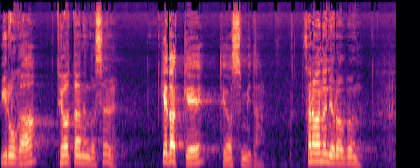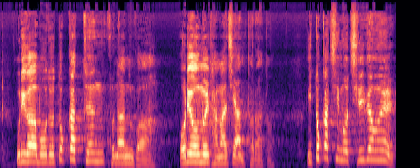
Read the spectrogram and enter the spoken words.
위로가 되었다는 것을 깨닫게 되었습니다. 사랑하는 여러분, 우리가 모두 똑같은 고난과 어려움을 당하지 않더라도 이 똑같이 뭐 질병을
